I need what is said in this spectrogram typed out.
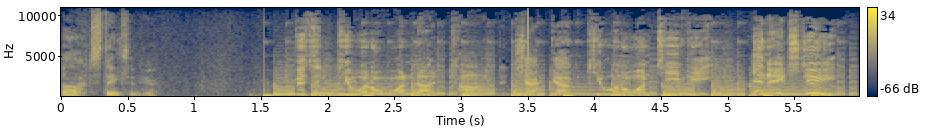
Oh, it stinks in here. Visit Q101.com to check out Q101 TV in HD.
